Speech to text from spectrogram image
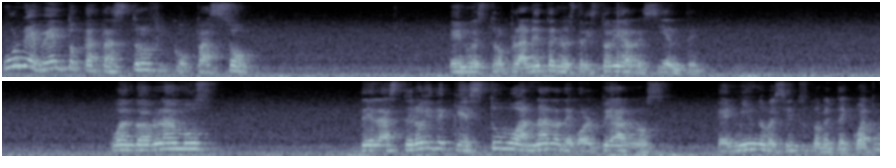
un evento catastrófico pasó en nuestro planeta, en nuestra historia reciente? Cuando hablamos del asteroide que estuvo a nada de golpearnos en 1994,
